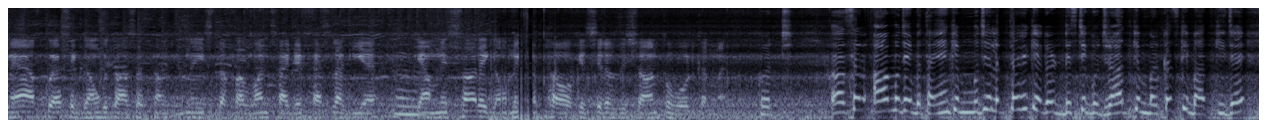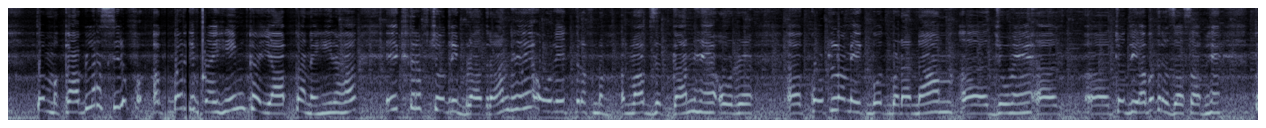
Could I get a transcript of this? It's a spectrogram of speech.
मैं आपको ऐसे गाँव बता सकता हूँ जिसने इस दफ़ा वन साइडेड फैसला किया है कि हमने सारे गाँव ने इकट्ठा होकर सिर्फ़ जिशान को वोट करना है। कुछ आप मुझे बताएँ कि मुझे लगता है कि अगर डिस्ट्रिक्ट गुजरात के मरकज़ की बात की जाए तो मुकाबला सिर्फ़ अकबर इब्राहिम का या आपका नहीं रहा। एक तरफ़ चौधरी बरदरान है और एक तरफ़ नव- नवाब जदगान है और कोटला में एक बहुत बड़ा नाम जो है चौधरी आबद रजा साहब हैं। तो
